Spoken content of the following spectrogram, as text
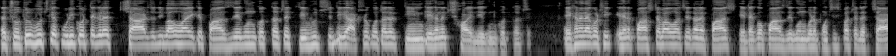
তা চতুর্ভুজকে কুড়ি করতে গেলে চার যদি বাহু হয়, একে পাঁচ দিয়ে গুণ করতে হচ্ছে। ত্রিভুজ যদি আঠারো করতে হচ্ছে তিনকে এখানে ছয় দিয়ে গুণ করতে হচ্ছে। এখানে দেখো ঠিক, এখানে পাঁচটা বাহু আছে, তাহলে পাঁচ, এটাকেও পাঁচ দিয়ে গুণ করে পঁচিশ পাচ্ছে, এটা চার,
